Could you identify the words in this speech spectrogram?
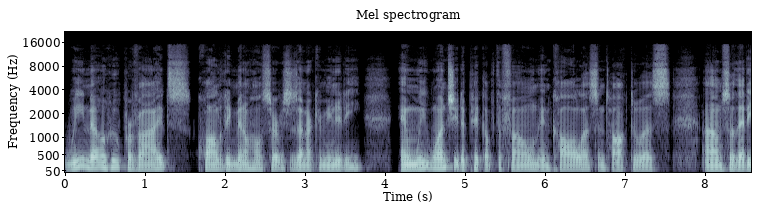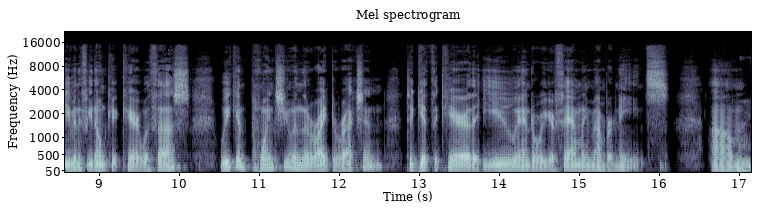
we know who provides quality mental health services in our community, and we want you to pick up the phone and call us and talk to us, um, so that even if you don't get care with us, we can point you in the right direction to get the care that you and or your family member needs. Um, right.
